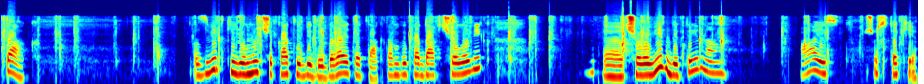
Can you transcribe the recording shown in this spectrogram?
Так. Звідки йому чекати біди? Давайте так. Там випадав чоловік, е, чоловік, дитина, аїст, щось таке.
